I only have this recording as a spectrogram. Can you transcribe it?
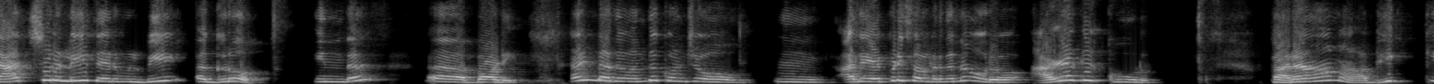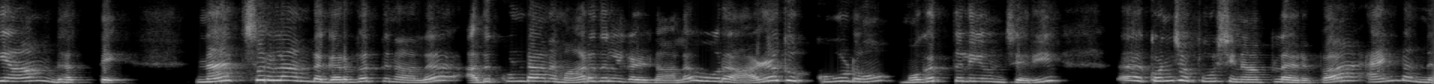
naturally there will be a growth இந்த பாடி அண்ட் அது வந்து கொஞ்சம் உம், அது எப்படி சொல்றதுன்னா ஒரு அழகு கூடும். பராம அபிக்யாம் தத்தே. நேச்சுரலா அந்த கர்ப்பத்தினால அதுக்குண்டான மாறுதல்கள்னால ஒரு அழகு கூடும். முகத்திலையும் சரி கொஞ்சம் பூசினாப்புல இருப்பா. அண்ட் அந்த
